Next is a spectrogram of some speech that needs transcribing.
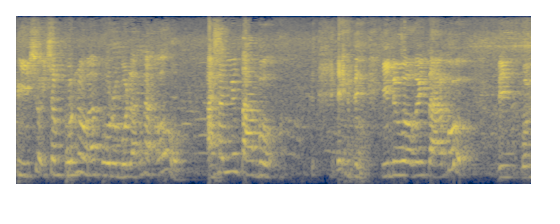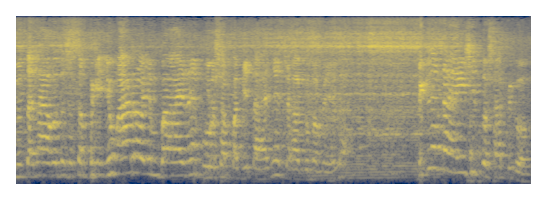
piso, isang puno, ha, puro bulaklak. Oo. Asan yung tabo? eh, di, inuha ko yung tabo. Di, pumunta na ako doon sa Sampagita. Yung araw, yung bahay na yan, puro Sampagitaan niya, tsaka gumamela. Biglang naisip ko, sabi ko,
